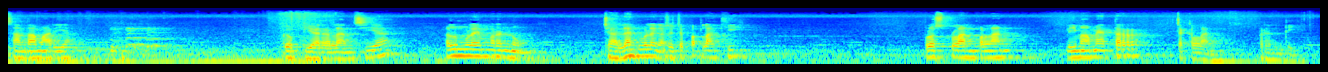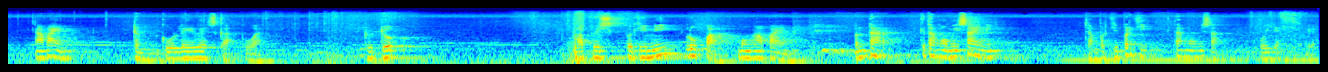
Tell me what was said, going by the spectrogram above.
Santa Maria. Ke biara lansia. Lalu mulai merenung. Jalan mulai nggak secepat lagi. Terus pelan-pelan 5 meter cekelan. Berhenti. Ngapain? Dengkule wes gak kuat. Duduk. Habis begini lupa mau ngapain. Bentar, kita mau misa ini. Jangan pergi-pergi, kita mau misa Oh iya, iya.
